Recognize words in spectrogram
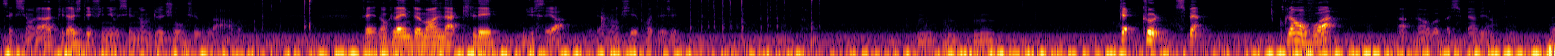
section là, puis là je définis aussi le nombre de jours que je vais vouloir avoir. Fait, donc là, il me demande la clé du CA, évidemment, qui est protégée. Ok, cool, super. Donc là, on voit. Ah, là, on voit pas super bien, en fait.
